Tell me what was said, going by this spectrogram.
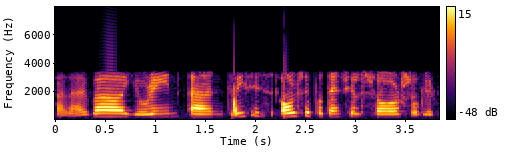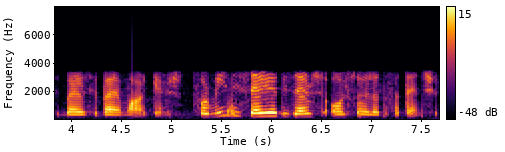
saliva, urine, and this is also a potential source of liquid biopsy biomarkers. For me, this area deserves also a lot of attention.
